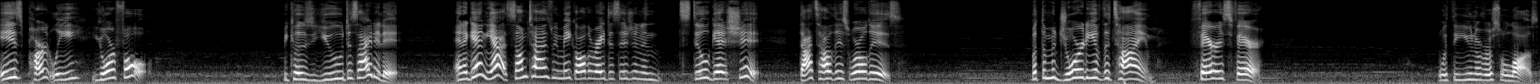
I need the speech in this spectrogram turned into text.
is partly your fault because you decided it. And again, yeah, sometimes we make all the right decision and still get shit. That's how this world is. But the majority of the time, fair is fair with the universal laws.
